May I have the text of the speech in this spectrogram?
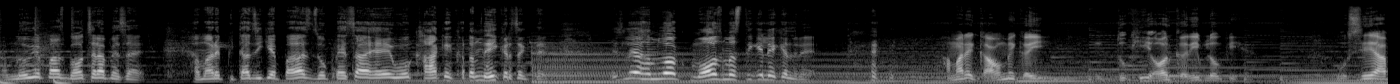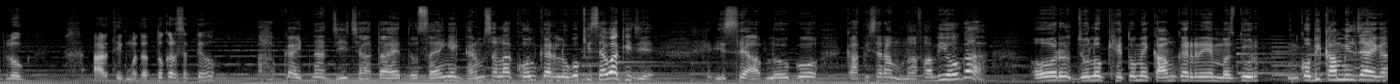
हम लोगों के पास बहुत सारा पैसा है। हमारे पिताजी के पास जो पैसा है वो खा के खत्म नहीं कर सकते। इसलिए हम लोग मौज मस्ती के लिए खेल रहे हैं। हमारे गाँव में कई दुखी और गरीब लोग भी हैं। उससे आप लोग आर्थिक मदद तो कर सकते हो। आपका इतना जी चाहता है तो स्वयं एक धर्मशाला खोल कर लोगों की सेवा कीजिए। इससे आप लोगों को काफ़ी सारा मुनाफा भी होगा और जो लोग खेतों में काम कर रहे हैं मजदूर उनको भी काम मिल जाएगा।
